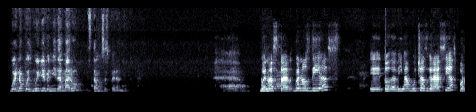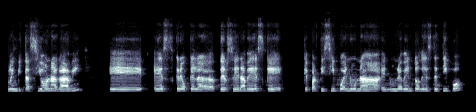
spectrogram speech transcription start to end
Bueno, pues muy bienvenida, Maru. Estamos esperando. Buenas tardes, buenos días. Eh, todavía muchas gracias por la invitación a Gaby. Eh, es creo que la tercera vez que, participo en, una, en un evento de este tipo.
